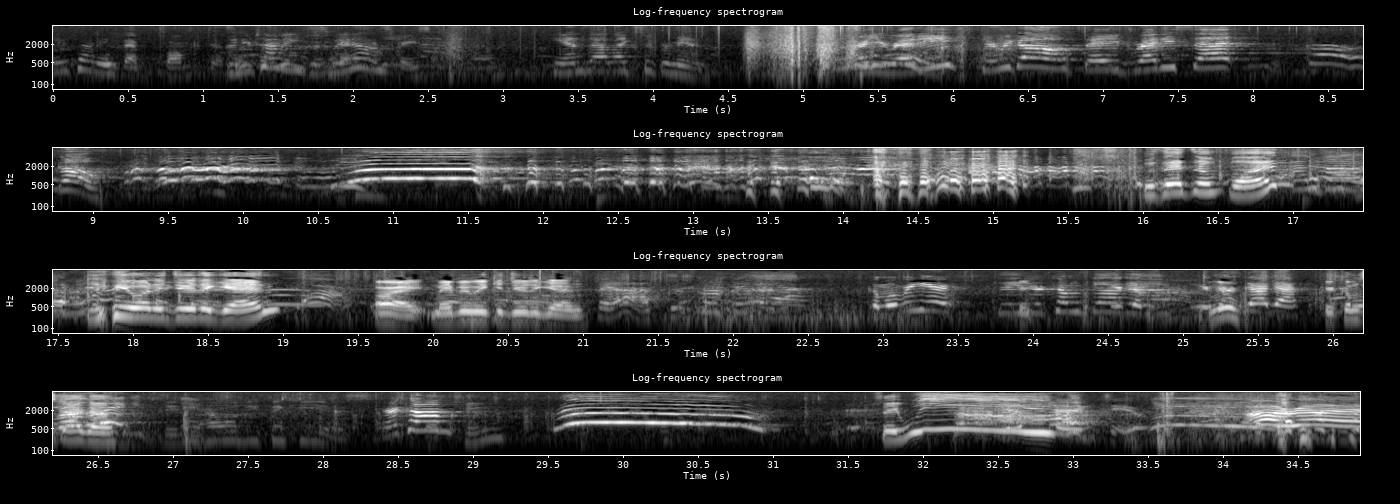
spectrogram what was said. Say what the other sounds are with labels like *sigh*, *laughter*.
on your tummy. That bump doesn't On your tummy. just Lay smack down. his face on the ground. Hands out like Superman. Are you ready? *laughs* Here we go. Say ready, set, go. Go. *laughs* *laughs* Was that so fun? You, you want to do it again? All right, maybe we could do it again. Fast. That's not bad. Come over here. Okay, here comes Gaga. here Come here. comes Gaga. Here comes Move out of the Gaga. way. How old do you think he is? Here it comes. Say wee. Turned two. All right.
